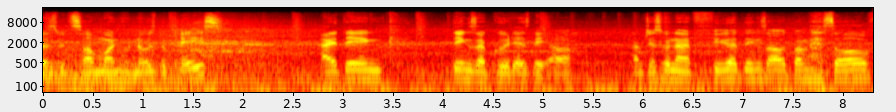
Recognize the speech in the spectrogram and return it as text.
was with someone who knows the place. I think things are good as they are. I'm just gonna figure things out by myself.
